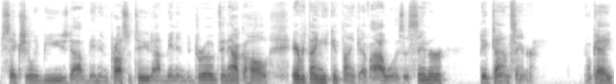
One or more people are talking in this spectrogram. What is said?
sexually abused. I've been in prostitute. I've been into drugs and alcohol. Everything you can think of. I was a sinner, big time sinner. Okay?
